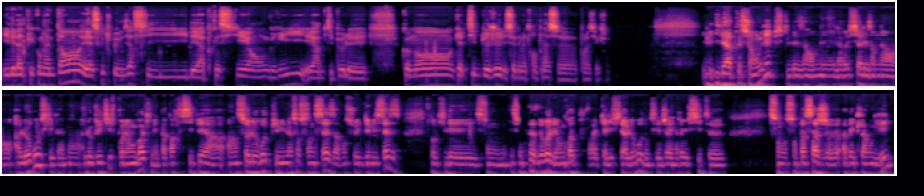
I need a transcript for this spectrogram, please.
Il est là depuis combien de temps? Et est-ce que tu peux me dire s'il est apprécié en Hongrie et un petit peu les comment, quel type de jeu il essaie de mettre en place euh, pour la sélection? Il, est apprécié en Hongrie puisqu'il les a emmenés, il a réussi à les emmener à l'euro, ce qui est quand même l'objectif pour les Hongrois qui n'avaient pas participé à, un seul euro depuis 1976 avant celui de 2016. Donc il est, ils sont, ils sont très heureux les Hongrois de pouvoir être qualifiés à l'euro. Donc c'est déjà une réussite euh, son, son passage avec la Hongrie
